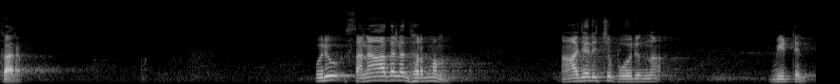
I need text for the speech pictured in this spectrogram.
നമസ്കാരം. ഒരു സനാതനധർമ്മം ആചരിച്ചു പോരുന്ന വീട്ടിൽ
